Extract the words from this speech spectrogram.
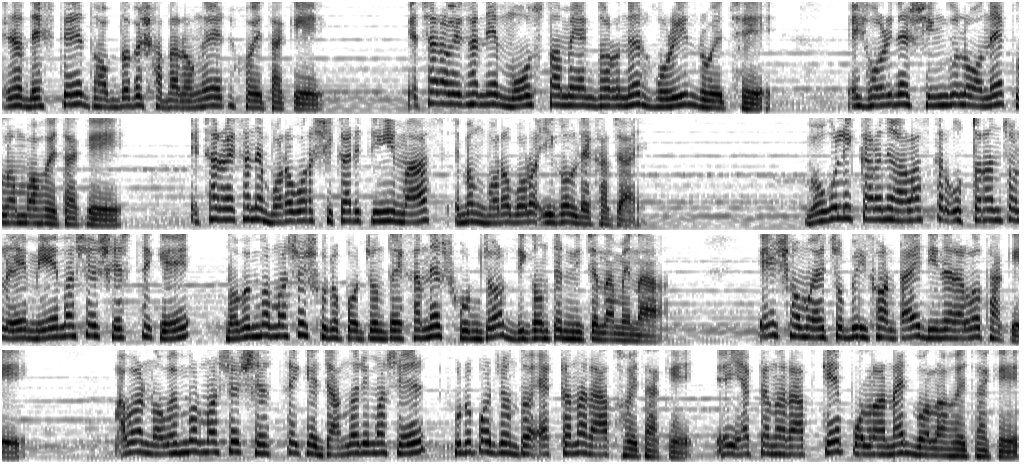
এটা দেখতে ধবধবে সাদা রঙের হয়ে থাকে। এছাড়াও এখানে মোস নামে এক ধরনের হরিণ রয়েছে। এই হরিণের শিংগুলো অনেক লম্বা হয়ে থাকে। এছাড়াও এখানে বড় বড় শিকারী তিমি মাছ এবং বড় বড় ইগল দেখা যায়। ভৌগোলিক কারণে আলাস্কার উত্তরাঞ্চলে মে মাসের শেষ থেকে নভেম্বর মাসের শুরু পর্যন্ত এখানে সূর্য দিগন্তের নিচে নামে না। এই সময়ে চব্বিশ ঘন্টায় দিনের আলো থাকে। আবার নভেম্বর মাসের শেষ থেকে জানুয়ারি মাসের শুরু পর্যন্ত একটানা রাত হয়ে থাকে। এই একটানা রাতকে পোলার নাইট বলা হয়ে থাকে।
